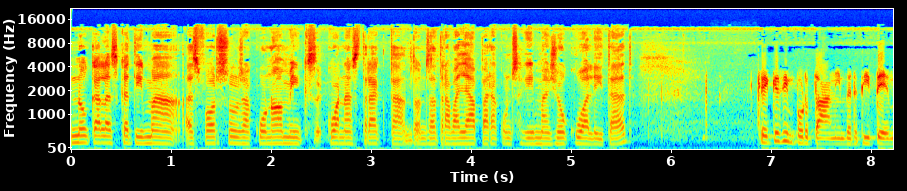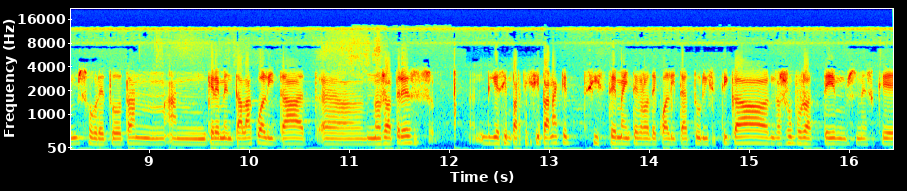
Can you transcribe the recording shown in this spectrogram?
no cal escatimar esforços econòmics quan es tracta doncs, de treballar per aconseguir major qualitat? crec que és important invertir temps, sobretot en, en incrementar la qualitat. Eh, nosaltres diguéssim, participar en aquest sistema integral de qualitat turística ens ha suposat temps, més que,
